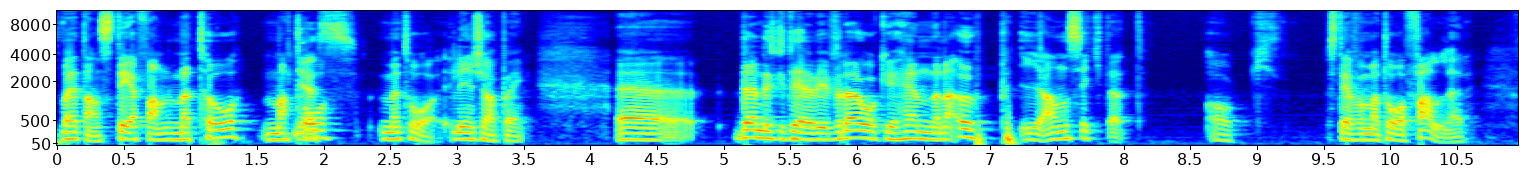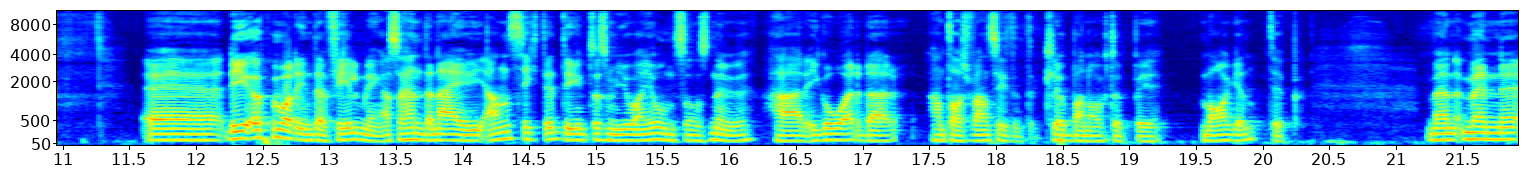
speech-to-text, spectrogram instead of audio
Vad heter han? Stefan Matå? Matå? Yes. Matå, Linköping. Eh, den diskuterar vi, för där åker ju händerna upp i ansiktet. Och Stefan Matå faller. Eh, det är ju uppenbart inte en filmning. Alltså händerna är ju i ansiktet. Det är ju inte som Johan Jonssons nu här igår. Där han tar sig för ansiktet. Klubban har åkt upp i magen, typ. Men, men eh,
